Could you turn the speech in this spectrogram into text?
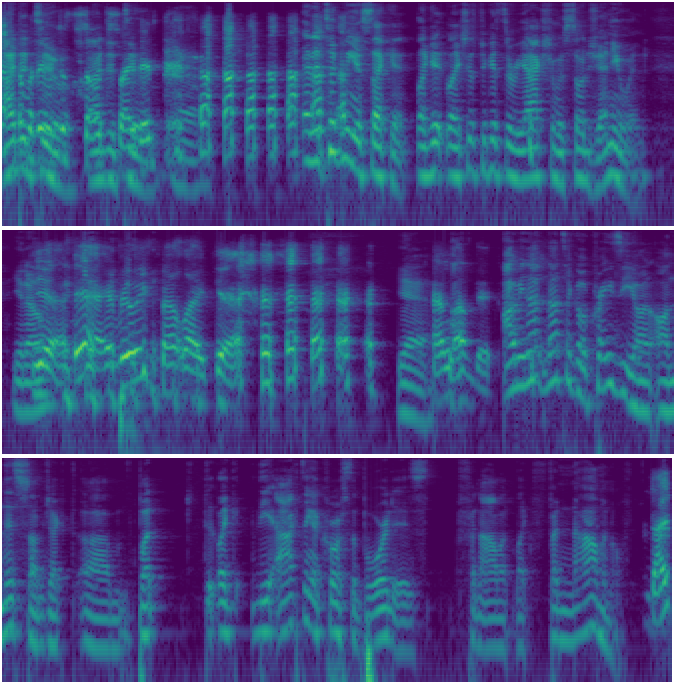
I did too. just so I did excited. too. Yeah. and it took me a second, like it, like just because the reaction was so genuine, you know. Yeah, yeah, it really felt like, yeah, yeah. I loved it. I mean, not not to go crazy on on this subject, um, but like the acting across the board is phenomenal, like phenomenal. I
